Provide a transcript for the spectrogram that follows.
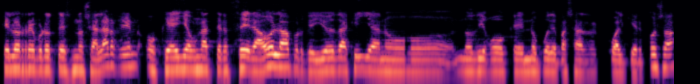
que los rebrotes no se alarguen o que haya una tercera ola, porque yo de aquí ya no, no digo que no puede pasar cualquier cosa.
